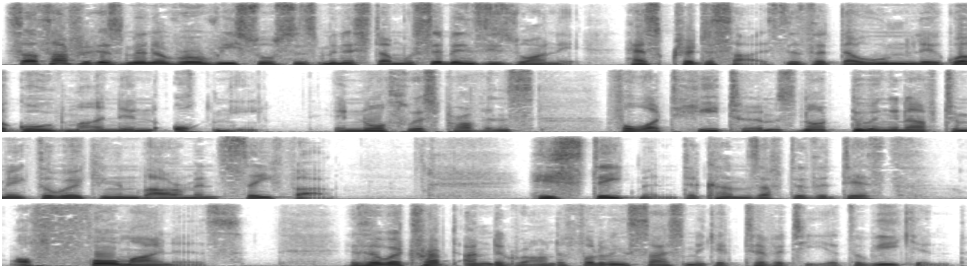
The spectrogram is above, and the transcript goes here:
South Africa's Mineral Resources Minister Mosebenzi Zwane has criticized the Tau Lekoa gold mine in Orkney, in Northwest Province, for what he terms not doing enough to make the working environment safer. His statement comes after the death of four miners. They were trapped underground following seismic activity at the weekend.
